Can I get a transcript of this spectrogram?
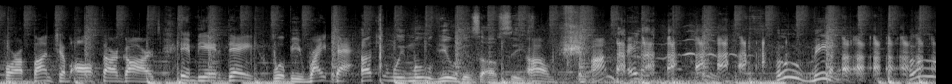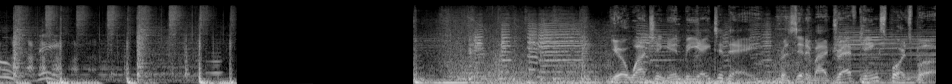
for a bunch of all-star guards. NBA Today will be right back. How can we move you this offseason? Oh, I'm ready. move me. Move me. You're watching NBA Today, presented by DraftKings Sportsbook.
